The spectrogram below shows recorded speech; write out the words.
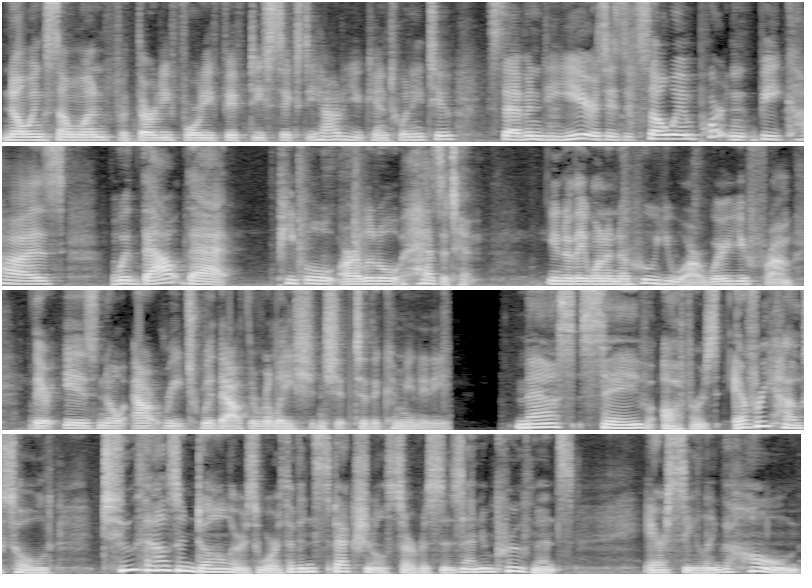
knowing someone for 30, 40, 50, 60, how do you, Ken, 22, 70 years is it so important because without that, people are a little hesitant. You know, they want to know who you are, where you're from. There is no outreach without the relationship to the community. Mass Save offers every household $2,000 worth of inspectional services and improvements, air sealing the home,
